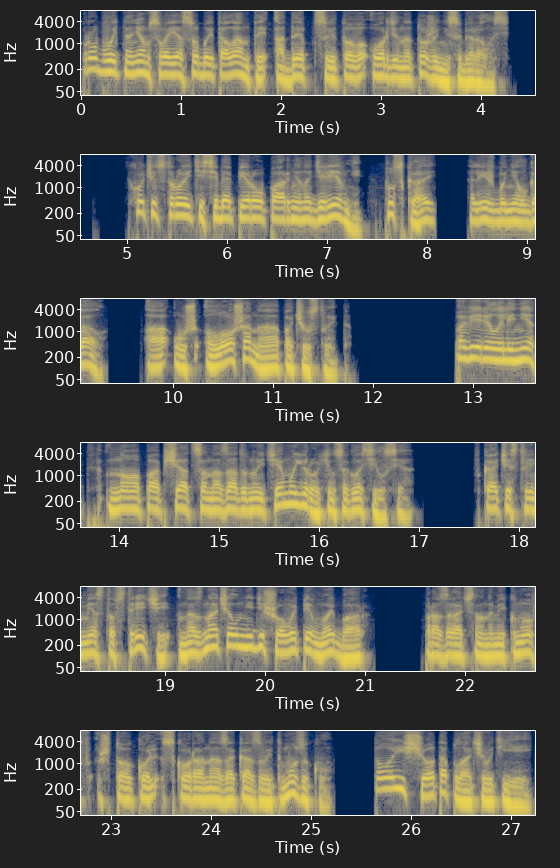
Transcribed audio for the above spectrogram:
Пробовать на нем свои особые таланты адепт Святого Ордена тоже не собиралась. Хочет строить из себя первого парня на деревне? Пускай, лишь бы не лгал а уж ложь она почувствует. Поверил или нет, но пообщаться на заданную тему Ерохин согласился. В качестве места встречи назначил недешевый пивной бар, прозрачно намекнув, что, коль скоро она заказывает музыку, то и счет оплачивать ей.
